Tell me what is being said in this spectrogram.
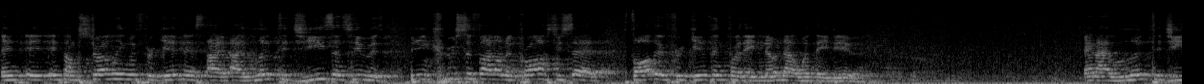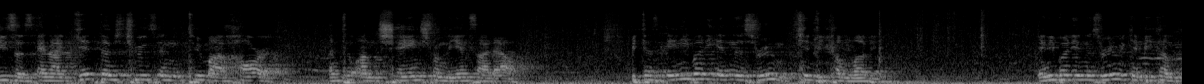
If, if, if, I'm struggling with forgiveness, I, I look to Jesus who was being crucified on a cross, who said, Father, forgive them, for they know not what they do. And I look to Jesus and I get those truths into my heart until I'm changed from the inside out. Because anybody in this room can become loving. Anybody in this room can become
